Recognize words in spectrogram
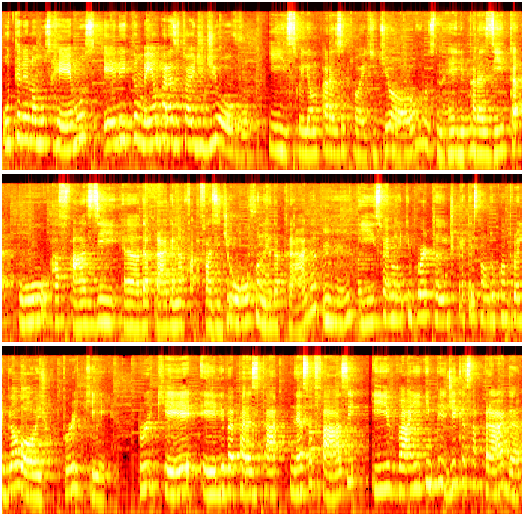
O Telenomus remus, ele também é um parasitoide de ovo. Isso, ele é um parasitoide de ovos, né? Uhum. Ele parasita o, a fase uh, da praga, na fase de ovo, né, da praga. Uhum. E isso é muito importante para a questão do controle biológico. Por quê? Porque ele vai parasitar nessa fase e vai impedir que essa praga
